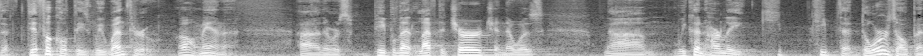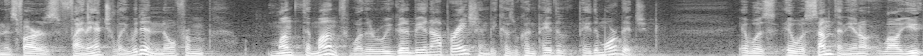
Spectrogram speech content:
the difficulties we went through. Oh man, uh, uh, there was people that left the church, and there was um, we couldn't hardly keep keep the doors open as far as financially. We didn't know from month to month whether we were going to be in operation because we couldn't pay the pay the mortgage. It was it was something, you know. Well, you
